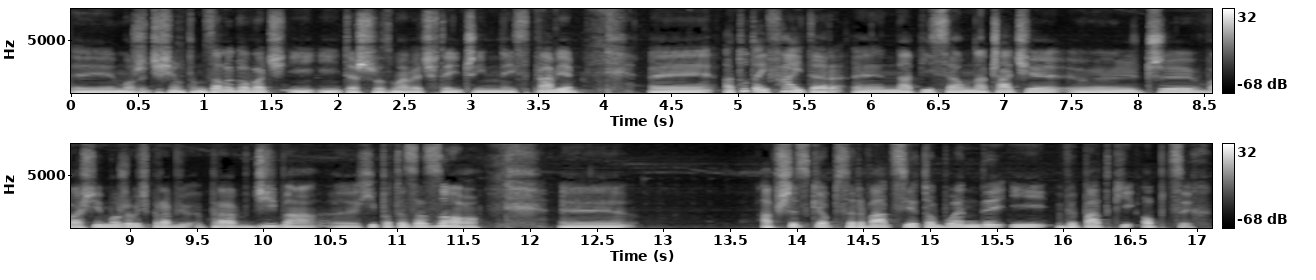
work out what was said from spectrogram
Y, możecie się tam zalogować i, i też rozmawiać w tej czy innej sprawie. A tutaj Fighter napisał na czacie, czy właśnie może być prawdziwa hipoteza zoo. A wszystkie obserwacje to błędy i wypadki obcych.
